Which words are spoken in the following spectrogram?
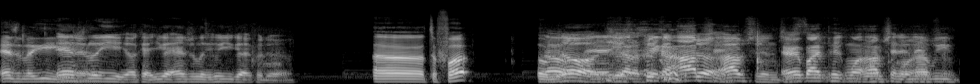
Angela Yee. Angela. Yee. Okay, you got Angela Lee. Who you got, for Cordero? Uh, to fuck. No, man, you gotta pick an option. option. Just Everybody pick one option, and then option. we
